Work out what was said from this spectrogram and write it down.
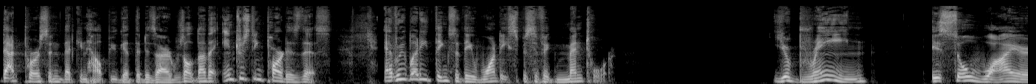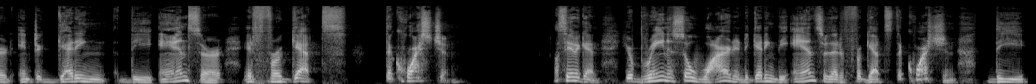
that person that can help you get the desired result. Now, the interesting part is this everybody thinks that they want a specific mentor. Your brain is so wired into getting the answer, it forgets the question. I'll say it again. Your brain is so wired into getting the answer that it forgets the question. The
